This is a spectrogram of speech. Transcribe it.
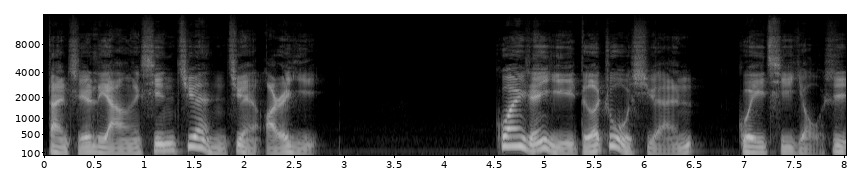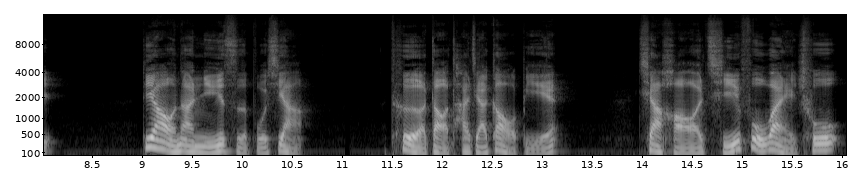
但只两心眷眷而已。官人已得助选，归期有日，吊那女子不下，特到他家告别。恰好其父外出，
